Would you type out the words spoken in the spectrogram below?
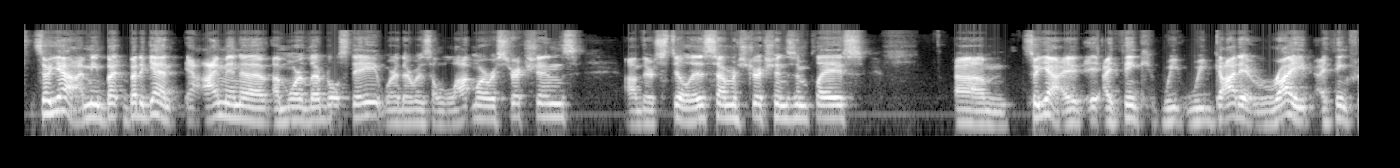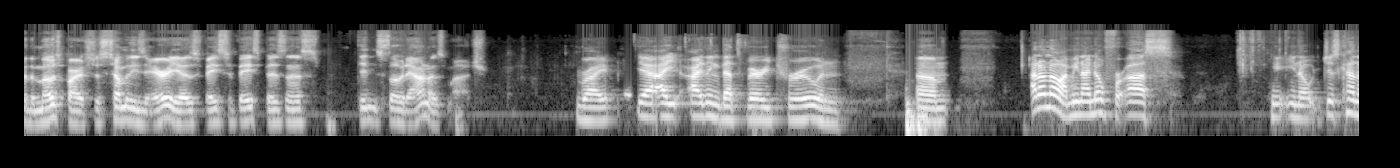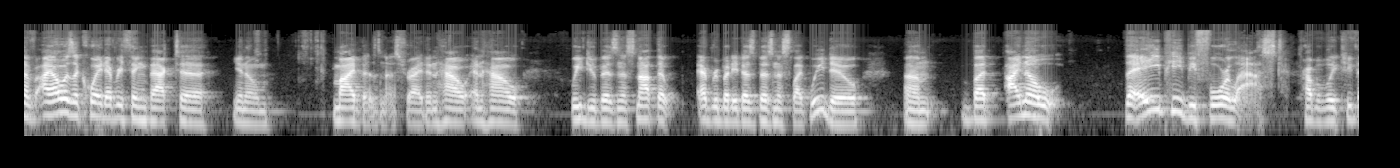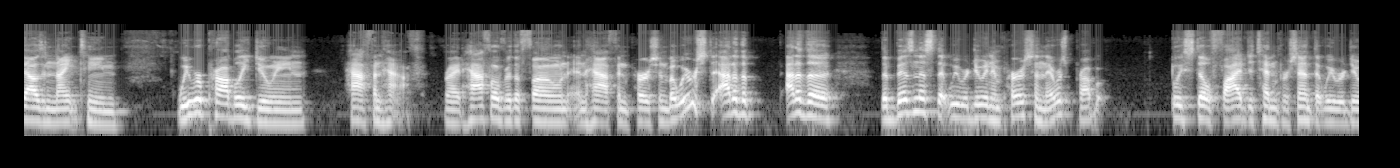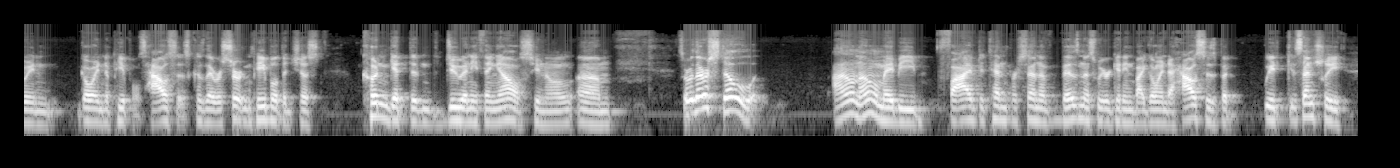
so yeah, I mean, but but again, I'm in a, a more liberal state where there was a lot more restrictions. Um, there still is some restrictions in place. Um, so yeah, it, it, I think we we got it right. I think for the most part, it's just some of these areas, face to face business didn't slow down as much. Right. Yeah, I I think that's very true, and um, I don't know. I mean, I know for us, you know, just kind of, I always equate everything back to you know my business, right, and how and how we do business. Not that everybody does business like we do, um, but I know the AEP before last, probably 2019, we were probably doing half and half, right? Half over the phone and half in person. But we were st- out of the out of the the business that we were doing in person. There was probably still five to ten percent that we were doing going to people's houses because there were certain people that just couldn't get them to do anything else, you know. Um, so there was still, I don't know, maybe five to ten percent of business we were getting by going to houses, but we essentially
